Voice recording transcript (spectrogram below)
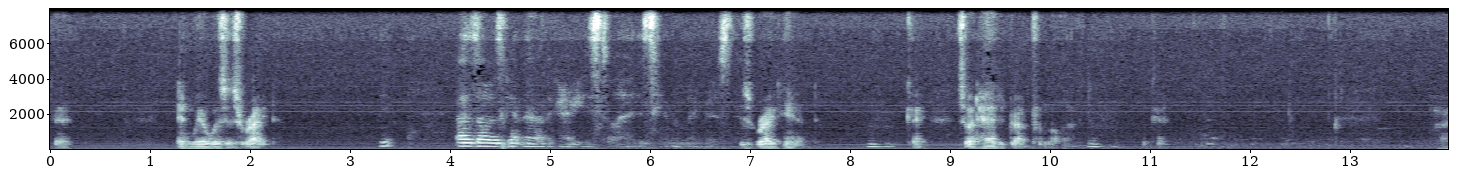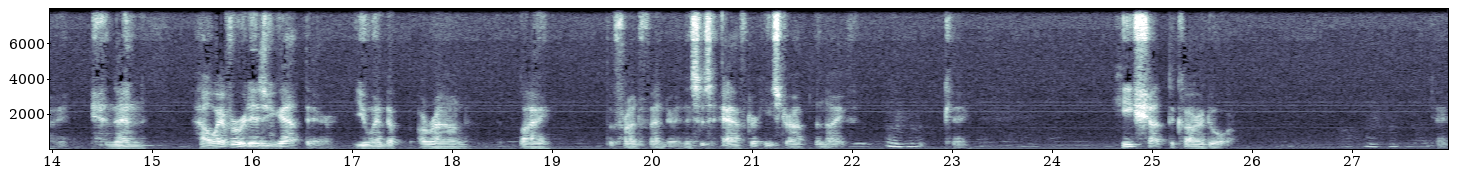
Okay. And where was his right? As I was getting out of the car, he still had his hand on my wrist. His right hand. Mhm. Okay. So it had to drop from the left. Mhm. Okay. All right. And then, however it is you got there, you end up around by the front fender, and this is after he's dropped the knife. Mm-hmm. Okay. He shut the car door. Mhm. Okay.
